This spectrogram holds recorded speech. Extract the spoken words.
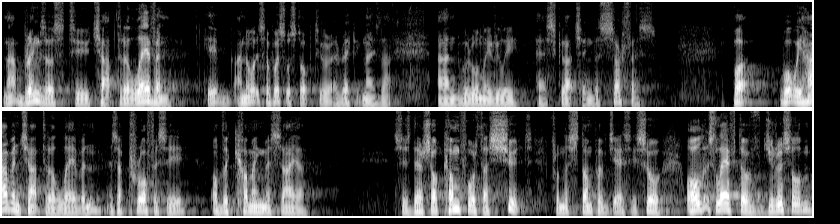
And that brings us to chapter 11. Okay, I know it's a whistle stop tour, I recognize that. And we're only really uh, scratching the surface. But what we have in chapter 11 is a prophecy of the coming Messiah. It says, There shall come forth a shoot from the stump of Jesse. So all that's left of Jerusalem,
